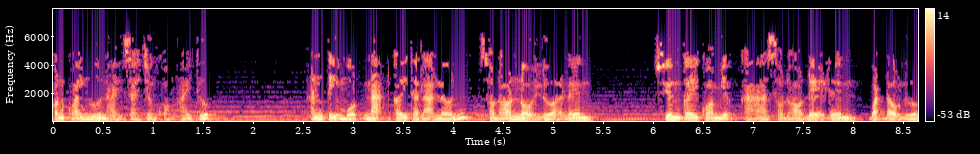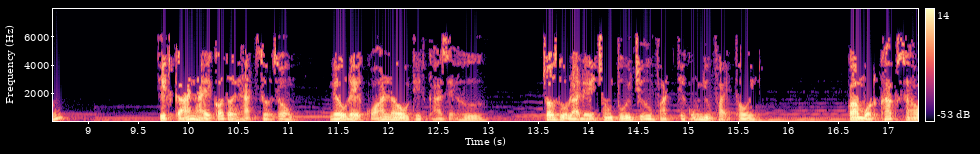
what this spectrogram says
con quái ngư này dài chừng khoảng hai thước. Hắn tìm một nạn cây thật là lớn, sau đó nổi lửa lên, xuyên cây qua miệng cá, sau đó để lên, bắt đầu nướng. Thịt cá này có thời hạn sử dụng, nếu để quá lâu thịt cá sẽ hư. Cho dù là để trong túi trữ vật thì cũng như vậy thôi. Qua một khắc sau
